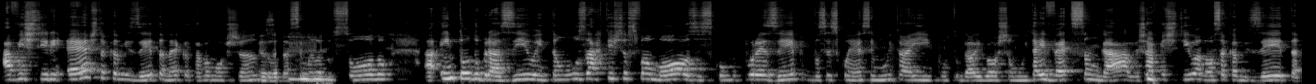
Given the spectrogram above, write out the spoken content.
a vestirem esta camiseta, né, que eu estava mostrando Exato. da Semana do Sono, uh, em todo o Brasil. Então, os artistas famosos, como por exemplo, vocês conhecem muito aí em Portugal e gostam muito, a Ivete Sangalo já vestiu a nossa camiseta,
